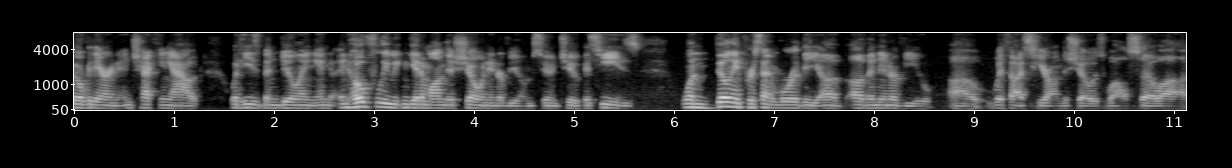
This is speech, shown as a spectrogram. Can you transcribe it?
over there and, and checking out what he's been doing. And, and hopefully we can get him on this show and interview him soon too, because he's one billion percent worthy of, of an interview uh, with us here on the show as well. So, uh,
